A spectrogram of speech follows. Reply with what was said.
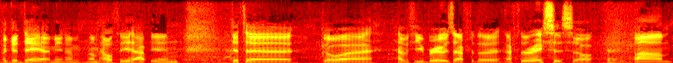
a good day. I mean, I'm, I'm healthy, happy, and get to go uh, have a few brews after the after the races. So, um,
